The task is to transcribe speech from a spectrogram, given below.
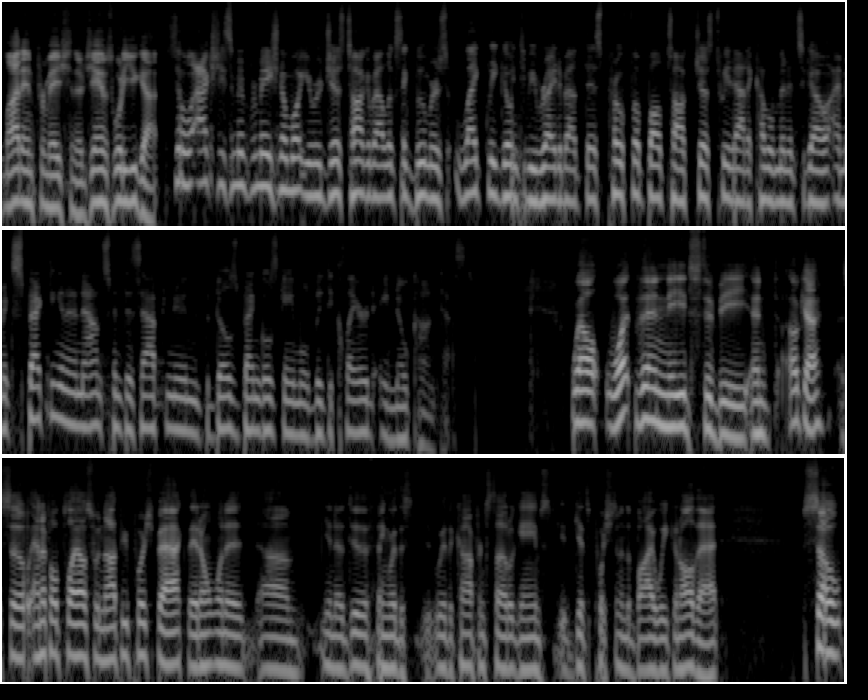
a lot of information there. James, what do you got? So, actually, some information on what you were just talking about. Looks like Boomer's likely going to be right about this. Pro Football Talk just tweeted out a couple minutes ago. I'm expecting an announcement this afternoon that the Bills Bengals game will be declared a no contest. Well, what then needs to be and okay, so NFL playoffs would not be pushed back. They don't want to, um, you know, do the thing where the where the conference title games gets pushed into the bye week and all that. So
